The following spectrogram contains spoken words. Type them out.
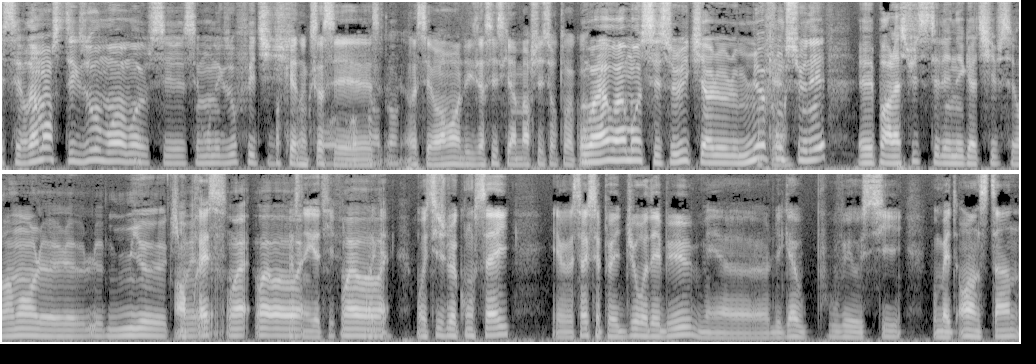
c'est vraiment cet exo, moi, moi c'est mon exo fétiche. Ok, donc ça c'est ouais, vraiment l'exercice qui a marché sur toi quoi. Ouais, ouais, moi c'est celui qui a le, le mieux fonctionné. Et par la suite, c'était les négatifs. C'est vraiment le, le, le mieux. Qui En presse Ouais, ouais, ouais. Presse ouais. négatif. Ouais, ouais, Ok. ouais. Moi aussi je le conseille. Et euh, c'est vrai que ça peut être dur au début, mais euh, les gars, vous pouvez aussi vous mettre en handstand,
